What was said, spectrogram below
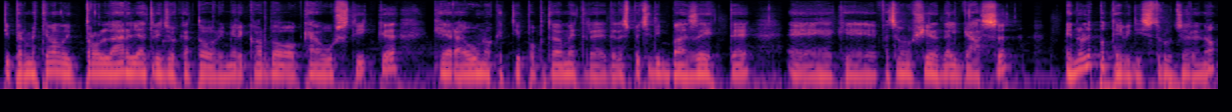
ti permettevano di trollare gli altri giocatori. Mi ricordo Caustic, che era uno che tipo poteva mettere delle specie di basette eh, che facevano uscire del gas e non le potevi distruggere, no?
